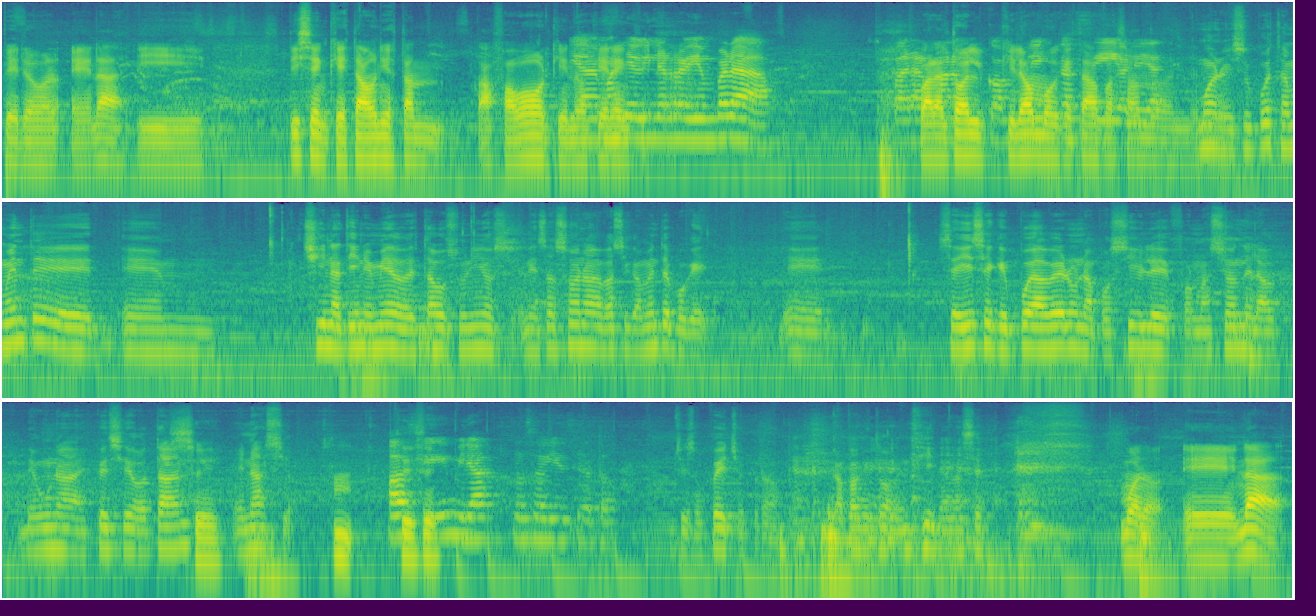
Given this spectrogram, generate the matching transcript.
pero eh, nada, y dicen que Estados Unidos están a favor, que no quieren... le viene re bien para... Para, todo el quilombo que estaba pasando. bueno, y supuestamente... Eh, China tiene miedo de Estados Unidos en esa zona básicamente porque eh, se dice que puede haber una posible formación de, la, de una especie de OTAN en Asia. Mm. Ah, sí, mira, no sabía ese dato. Se sospecho, pero capaz que es toda mentira, no sé. Bueno, eh, nada,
